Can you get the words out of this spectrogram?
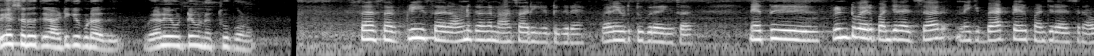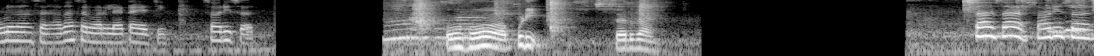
பேசுறதுக்கு அடிக்கக்கூடாது வேலையை விட்டே உன்னை தூக்கணும். Sir sir please sir. அவனுக்காக நான் சாரி கேட்டுக்கிறேன். வேலையை விட்டு தூக்குறாங்க சார். நேற்று ஃப்ரண்ட் டயர் பஞ்சர் ஆயிடுச்சு சார். இன்னைக்கு பேக் டயர் பஞ்சர் ஆயிடுச்சு சார். அவ்வளோதான் சார். அதான் சார் வர லேட் ஆயிடுச்சு. Sorry sir. ஓஹோ அப்படி. சரிதான். Sir sir sorry. Sir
